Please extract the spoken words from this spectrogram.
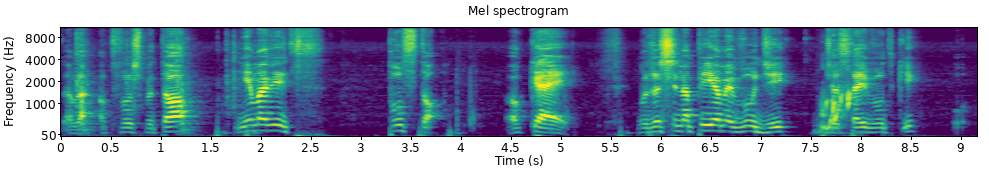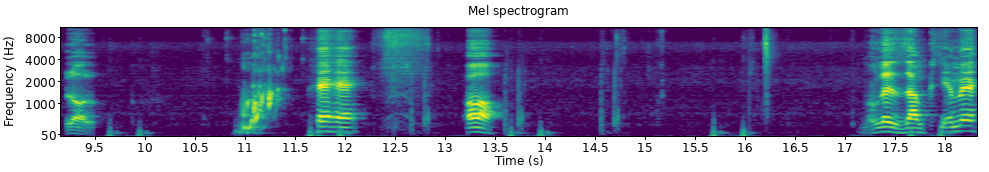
Dobra, otwórzmy to. Nie ma nic. Pusto. Okej. Może się napijemy wódzi. Czystej wódki. Lol. Hehe. O. Mogę zamkniemy.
